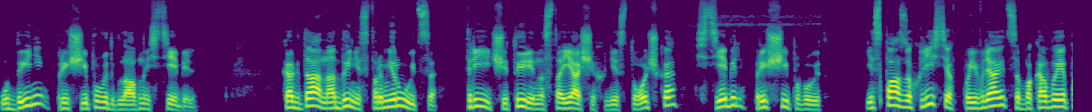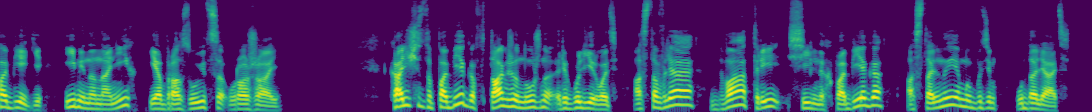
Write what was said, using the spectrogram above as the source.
у дыни прищипывают главный стебель. Когда на дыне сформируется 3-4 настоящих листочка, стебель прищипывают. Из пазух листьев появляются боковые побеги, именно на них и образуется урожай. Количество побегов также нужно регулировать, оставляя 2-3 сильных побега, остальные мы будем удалять.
